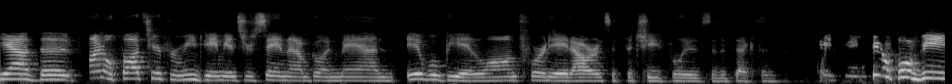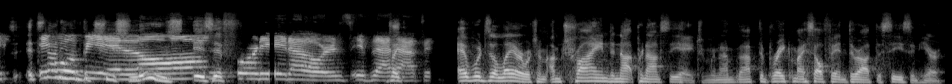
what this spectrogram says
Yeah, the final thoughts here for me, Jamie, is you're saying that I'm going, man, it will be a long 48 hours if the Chiefs lose to the Texans. It will be. It's it will be a long lose, is if 48 hours if that like happens. Edwards-Helaire, which I'm, I'm trying to not pronounce the H. I'm going to have to break myself in throughout the season here.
